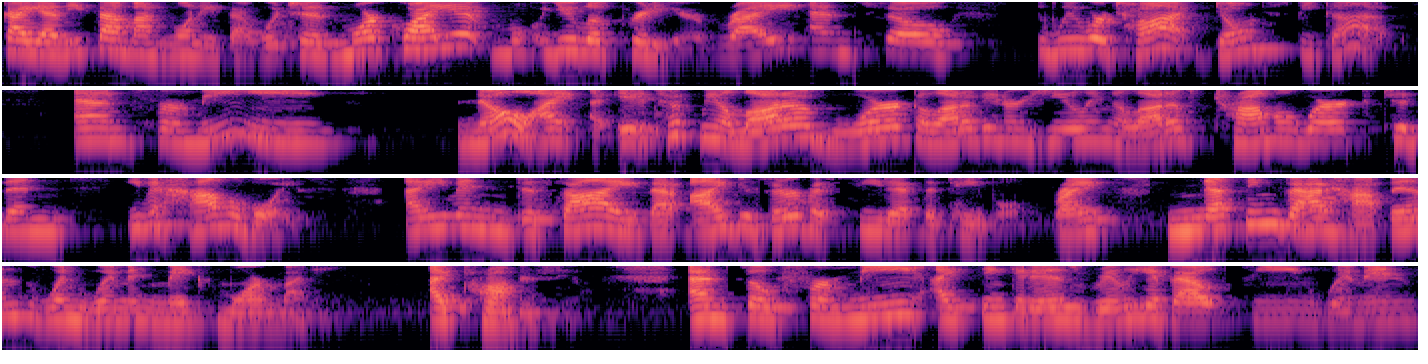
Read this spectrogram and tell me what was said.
calladita, más bonita, which is more quiet, you look prettier, right? And so we were taught, don't speak up. And for me, no, I it took me a lot of work, a lot of inner healing, a lot of trauma work to then even have a voice and even decide that I deserve a seat at the table, right? Nothing bad happens when women make more money. I promise you. And so for me, I think it is really about seeing women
